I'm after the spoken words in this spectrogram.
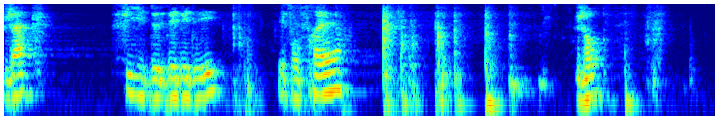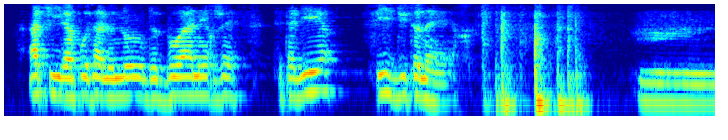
Jacques, fils de Zébédée, et son frère, Jean, à qui il imposa le nom de Boanerges, c'est-à-dire fils du tonnerre. Hmm.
